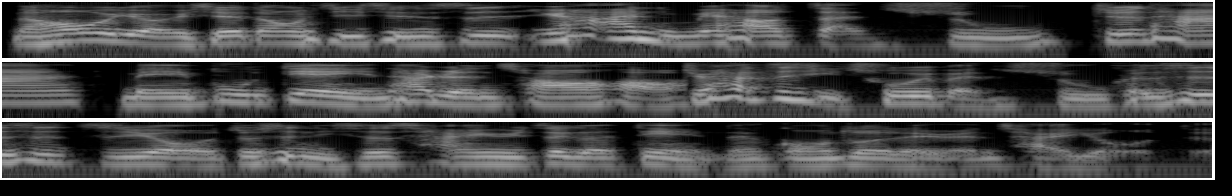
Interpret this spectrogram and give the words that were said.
然后有一些东西其实是因为它里面还要展书，就是他每一部电影，他人超好，就他自己出一本书，可是是只有就是你是参与这个电影的工作人员才有的。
